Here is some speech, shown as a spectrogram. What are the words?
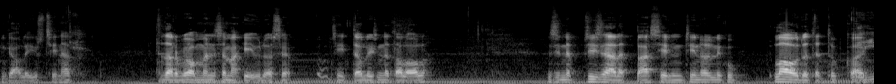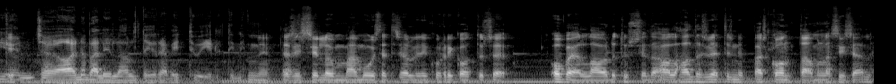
Mikä oli just siinä, että tarvii vaan mennä se mäki ylös ja sitten oli siinä talolla. Ja sinne sisälle pääsi, niin siinä oli niinku laudotettu kaikki. Niin, Se aina välillä oltiin revitty irti. Niin. Niin. Ja siis silloin mä muistan, että se oli niinku rikottu se oven laudotus sieltä alhaalta sille, että sinne pääsi konttaamalla sisälle.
